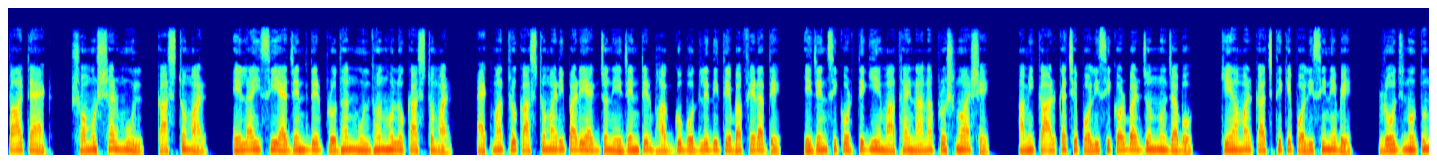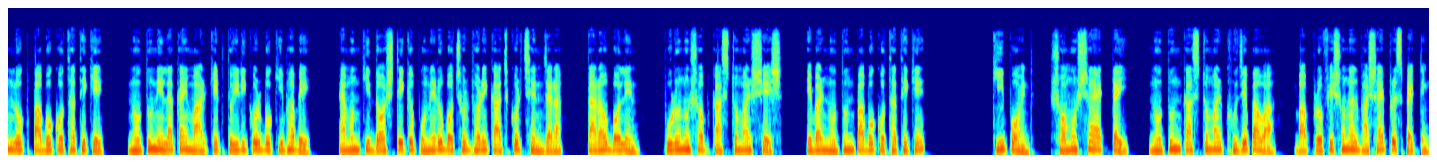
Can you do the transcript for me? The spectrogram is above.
পার্ট এক, সমস্যার মূল, কাস্টমার। এলআইসি এজেন্টদের প্রধান মূলধন হল কাস্টমার। একমাত্র কাস্টমারই পারে একজন এজেন্টের ভাগ্য বদলে দিতে বা ফেরাতে। এজেন্সি করতে গিয়ে মাথায় নানা প্রশ্ন আসে, আমি কার কাছে পলিসি করবার জন্য যাব? কে আমার কাছ থেকে পলিসি নেবে? রোজ নতুন লোক পাবো কোথা থেকে? নতুন এলাকায় মার্কেট তৈরি করব কীভাবে? এমনকি দশ থেকে পনেরো বছর ধরে কাজ করছেন যারা, তারাও বলেন, পুরনো সব কাস্টমার শেষ, এবার নতুন পাবো কোথা থেকে? কি পয়েন্ট? সমস্যা একটাই, নতুন কাস্টমার খুঁজে পাওয়া বা প্রফেশনাল ভাষায় প্রসপেক্টিং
